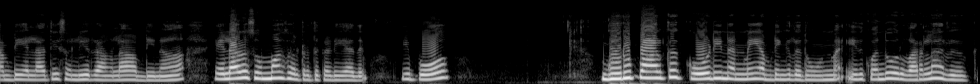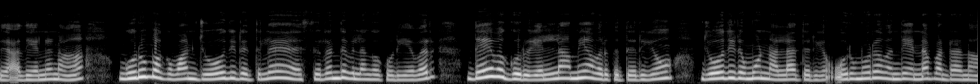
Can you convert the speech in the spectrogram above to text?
அப்படி எல்லாத்தையும் சொல்லிடுறாங்களா அப்படின்னா எல்லாரும் சும்மா சொல்கிறது கிடையாது. இப்போது குரு பார்க்க கோடி நன்மை அப்படிங்கிறது உண்மை. இதுக்கு வந்து ஒரு வரலாறு இருக்குது அது என்னென்னா குரு பகவான் ஜோதிடத்தில் சிறந்து விளங்கக்கூடியவர். தேவகுரு எல்லாமே அவருக்கு தெரியும். ஜோதிடமும் நல்லா தெரியும். ஒரு முறை வந்து என்ன பண்ணுறான்னா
